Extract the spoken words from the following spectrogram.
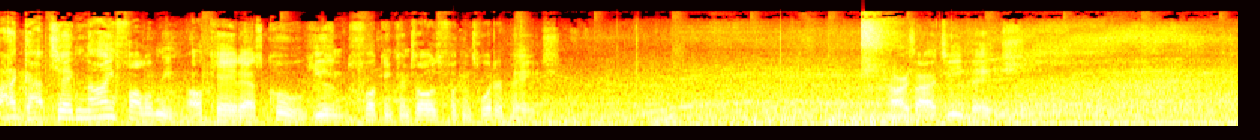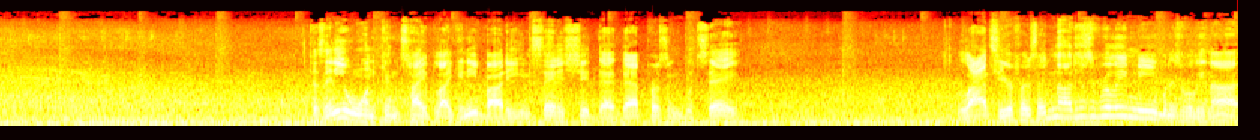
I got Tech N9ne follow me. Okay, that's cool. He doesn't fucking control his fucking Twitter page. Or his IG page. Because anyone can type like anybody and say the shit that that person would say. Lie to your face, say, no, this is really me, but it's really not.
